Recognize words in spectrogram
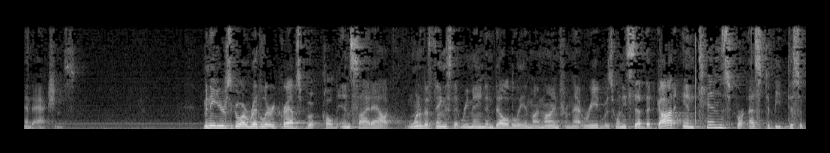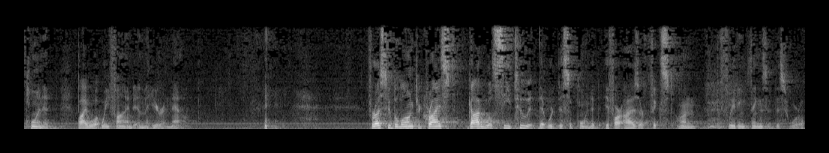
and actions. Many years ago, I read Larry Crabb's book called Inside Out. One of the things that remained indelibly in my mind from that read was when he said that God intends for us to be disappointed by what we find in the here and now. for us who belong to Christ, God will see to it that we're disappointed if our eyes are fixed on the fleeting things of this world.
